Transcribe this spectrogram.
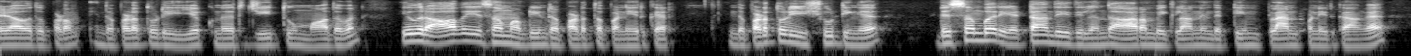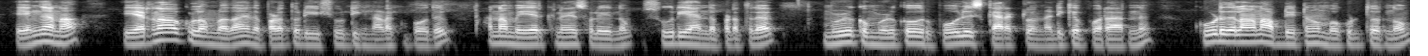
ஏழாவது படம். இந்த படத்துடைய இயக்குனர் ஜீத்து மாதவன் இவர் ஆவேசம் அப்படின்ற படத்தை பண்ணியிருக்கார். இந்த படத்துடைய ஷூட்டிங்கை டிசம்பர் எட்டாம் தேதியிலேருந்து ஆரம்பிக்கலான்னு இந்த டீம் பிளான் பண்ணியிருக்காங்க. எங்கன்னா எர்ணாகுளம்ல தான் இந்த படத்துடைய ஷூட்டிங் நடக்க போகுது. நம்ம ஏற்கனவே சொல்லியிருந்தோம் சூர்யா இந்த படத்தில் முழுக்க முழுக்க ஒரு போலீஸ் கேரக்டரில் நடிக்க போகிறாருன்னு கூடுதலான அப்டேட்டும் நம்ம கொடுத்துருந்தோம்.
